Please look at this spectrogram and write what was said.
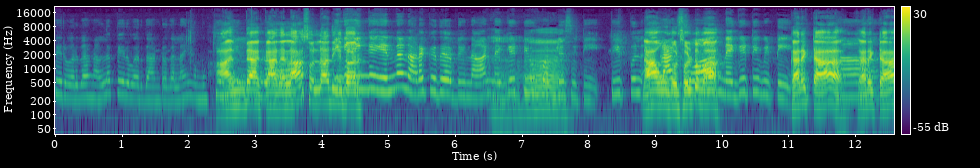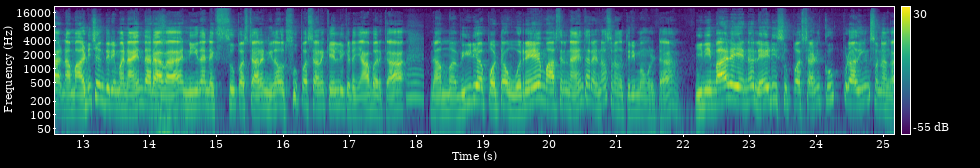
பேர் வருதா நல்ல பேர் வருதான்றதெல்லாம் இங்க முக்கியம் அந்த கதெல்லாம் சொல்லாதீங்க இங்க என்ன நடக்குது அப்படின்னா நெகட்டிவ் பப்ளிசிட்டி நான் உங்களுக்கு சொல்லட்டுமா? நெகட்டிவிட்டி கரெக்டா கரெக்டா நம்ம அடிச்சோம் தெரியுமா நயன்தாராவை? நீ தான் நெக்ஸ்ட் சூப்பர் ஸ்டார் நீலாம் ஒரு சூப்பர் ஸ்டார் கேள்வி கேட்ட ஞாபகம் இருக்கா? நம்ம வீடியோ போட்ட ஒரே மாசத்துல நயன்தாரா என்ன சொன்னாங்க தெரியுமா உங்கள்கிட்ட இனிமேல என்ன லேடி சூப்பர் ஸ்டார்னு கூப்பிடாதீங்கன்னு சொன்னாங்க.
